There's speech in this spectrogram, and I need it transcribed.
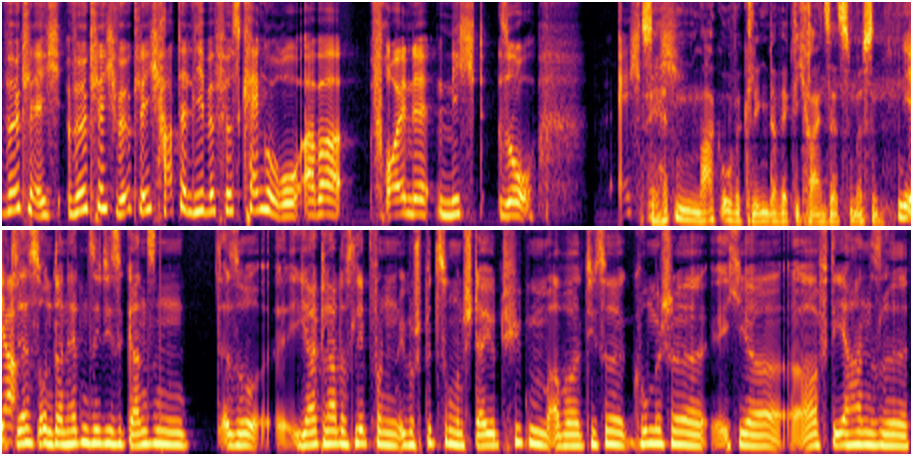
wirklich, wirklich, wirklich hatte Liebe fürs Känguru, aber Freunde nicht so. Echt Sie nicht. hätten Marc-Uwe Kling da wirklich reinsetzen müssen. Ja. Das, und dann hätten sie diese ganzen also ja klar, das lebt von Überspitzungen und Stereotypen, aber diese komische hier AfD-Hansel,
